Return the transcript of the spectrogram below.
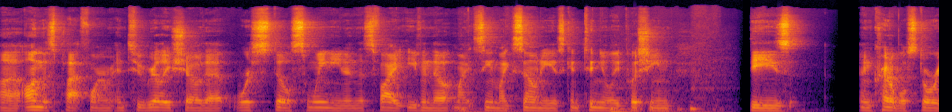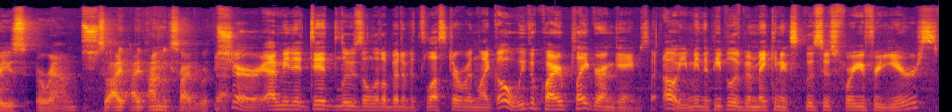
uh, on this platform and to really show that we're still swinging in this fight even though it might seem like sony is continually pushing these incredible stories around. So I, I I'm excited with that. Sure. I mean, it did lose a little bit of its luster when, like, oh, we've acquired Playground Games. Like, oh, you mean the people who've been making exclusives for you for years?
